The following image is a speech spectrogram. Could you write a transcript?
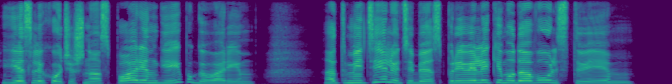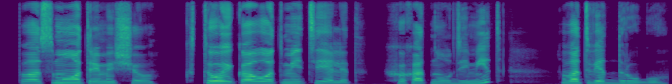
если хочешь, на спарринге и поговорим. Отметелю тебя с превеликим удовольствием. Посмотрим еще, кто и кого отметелит, хохотнул Демид в ответ другу.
